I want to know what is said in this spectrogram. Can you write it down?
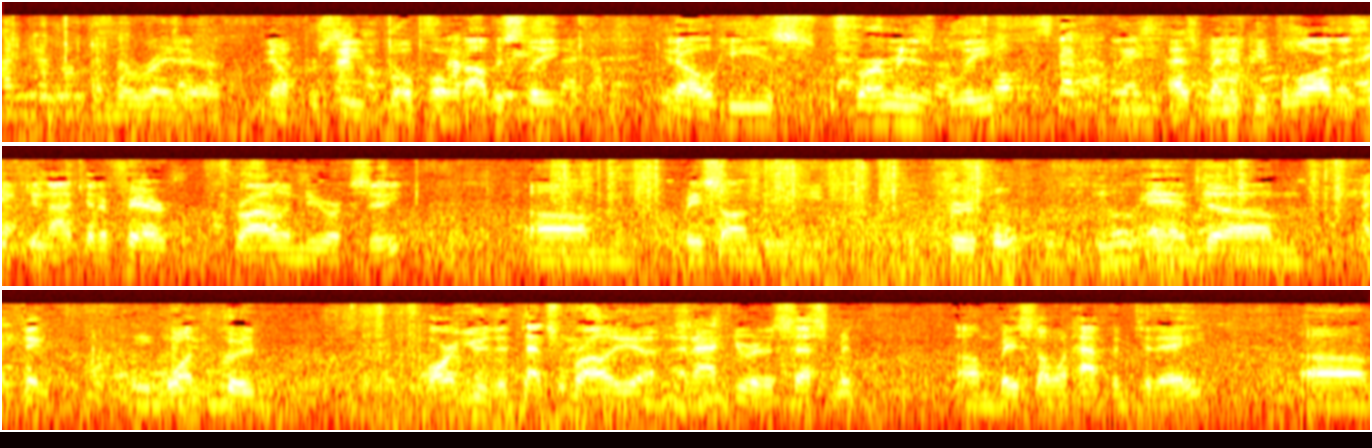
and we're ready to you know proceed go forward. Obviously, you know he's firm in his belief, as many people are, that he cannot get a fair trial in New York City um, based on the pool, and um, I think one could argue that that's probably a, an accurate assessment um, based on what happened today. Um,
